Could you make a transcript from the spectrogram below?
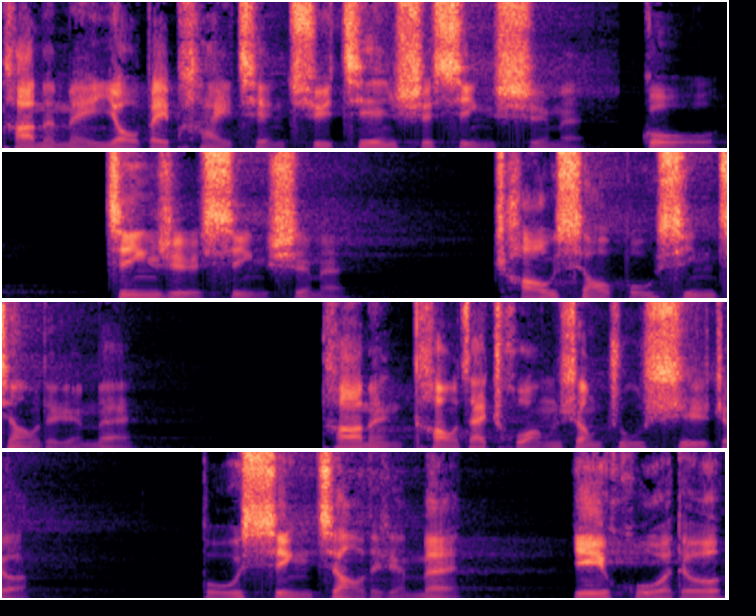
他们没有被派遣去监视信士们，故今日信士们嘲笑不信教的人们。他们靠在床上注视着不信教的人们，已获得。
